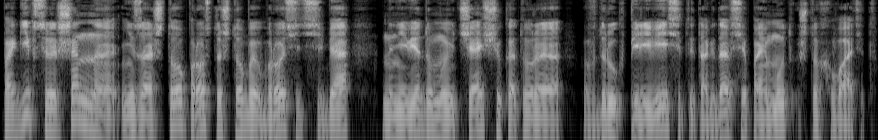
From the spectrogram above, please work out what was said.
Погиб совершенно ни за что, просто чтобы бросить себя на неведомую чащу, которая вдруг перевесит, и тогда все поймут, что хватит.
